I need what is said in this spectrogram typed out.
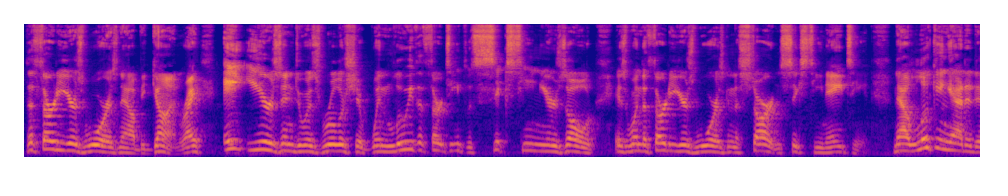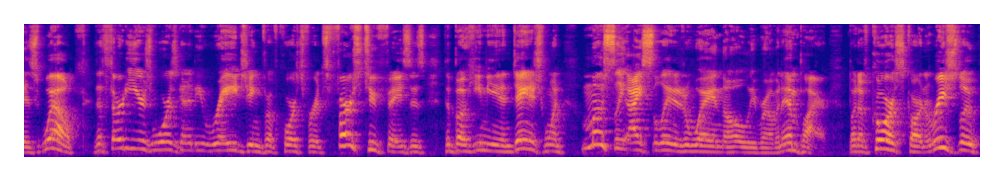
the Thirty Years' War has now begun. Right, eight years into his rulership, when Louis XIII was 16 years old, is when the Thirty Years' War is going to start in 1618. Now, looking at it as well, the Thirty Years' War is going to be raging, of course, for its first two phases, the Bohemian and Danish one, mostly isolated away in the Holy Roman Empire. But of course, Cardinal Richelieu,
